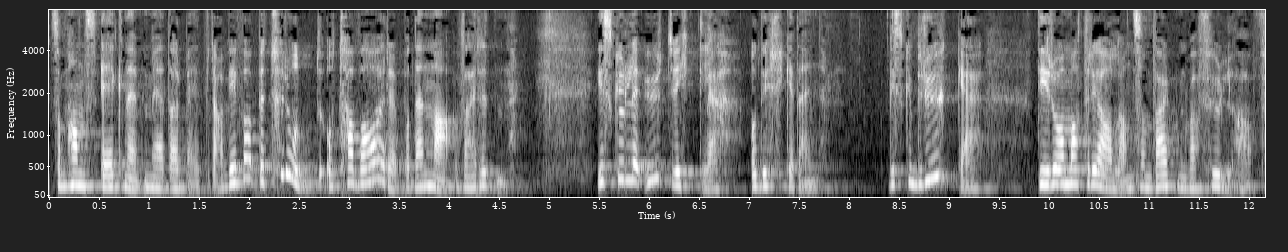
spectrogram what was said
Som hans egne medarbeidere. Vi var betrodd å ta vare på denne verden. Vi skulle utvikle og dyrke den. Vi skulle bruke de råmaterialene som verden var full av.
